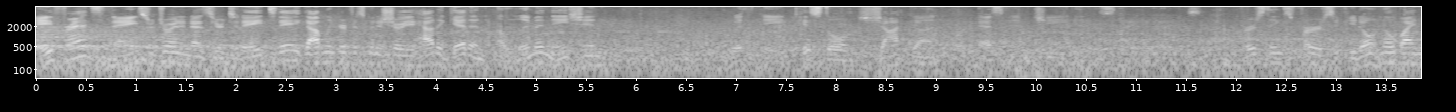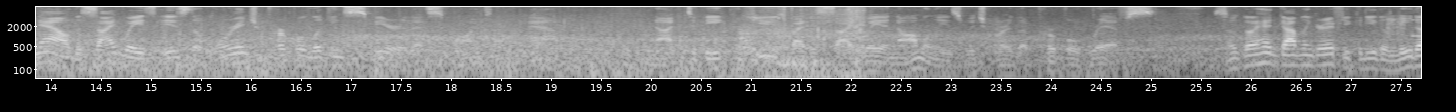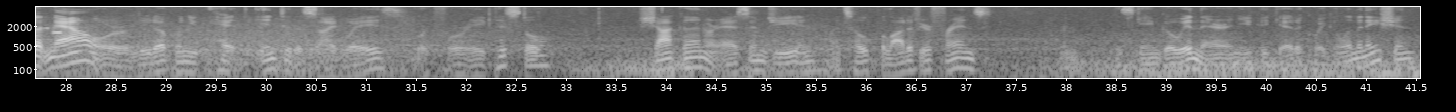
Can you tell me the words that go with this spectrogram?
Hey friends, thanks for joining us here today. Today, Goblin Griff is going to show you how to get an elimination with a pistol, shotgun, or SMG in the sideways. First things first, if you don't know by now, the sideways is the orange-purple looking spear that spawns on the map. Not to be confused by the sideway anomalies, which are the purple rifts. So go ahead, Goblin Griff. You could either loot up now or loot up when you head into the sideways. Look for a pistol, shotgun, or SMG, and let's hope a lot of your friends from this game go in there and you could get a quick elimination.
